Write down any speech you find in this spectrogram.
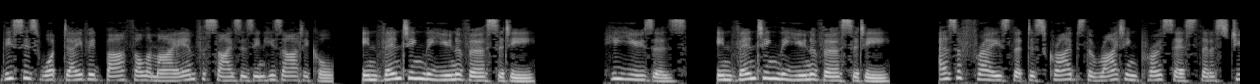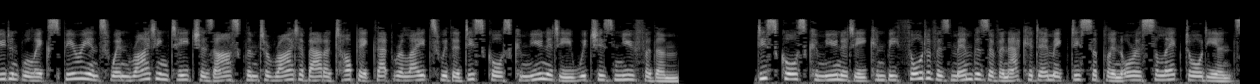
This is what David Bartholomae emphasizes in his article, Inventing the University. He uses, inventing the university as a phrase that describes the writing process that a student will experience when writing teachers ask them to write about a topic that relates with a discourse community which is new for them. Discourse community can be thought of as members of an academic discipline or a select audience.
